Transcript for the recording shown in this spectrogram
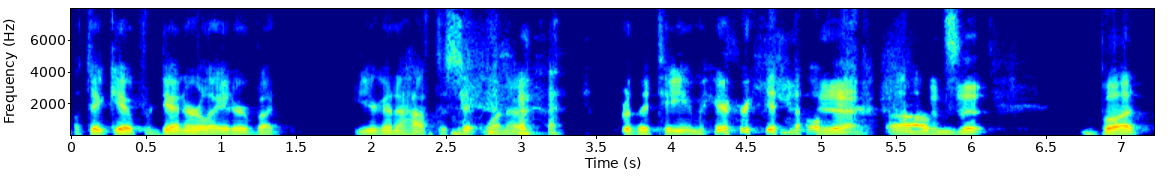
I'll take you out for dinner later, but you're to have to sit one out for the team here. You know, yeah, um, that's it. But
